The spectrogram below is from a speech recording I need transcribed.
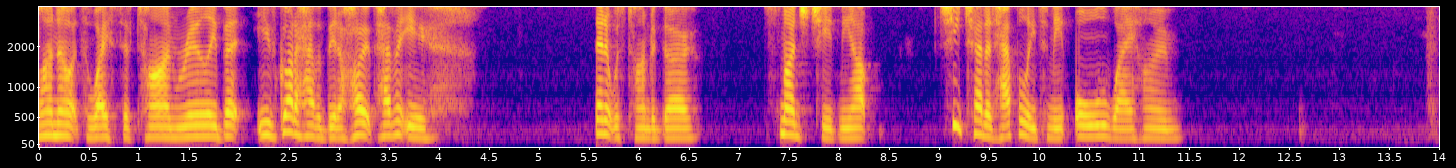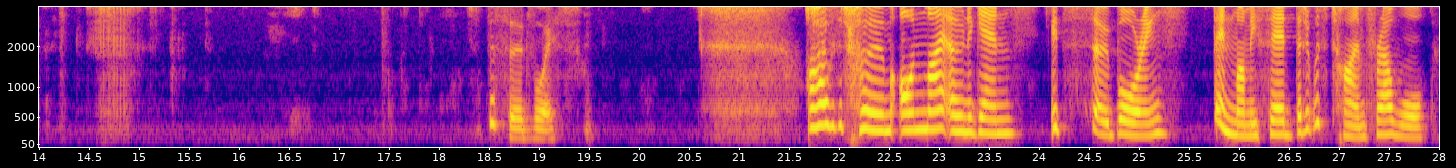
I know it's a waste of time, really, but you've got to have a bit of hope, haven't you? Then it was time to go. Smudge cheered me up. She chatted happily to me all the way home. The third voice. I was at home on my own again. It's so boring. Then Mummy said that it was time for our walk.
